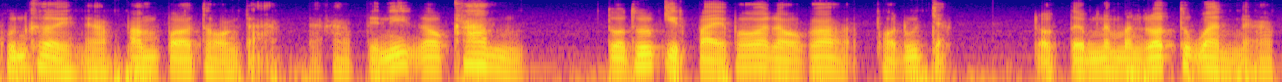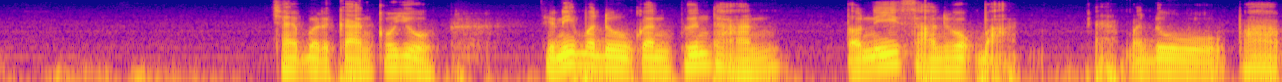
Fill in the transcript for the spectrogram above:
คุ้นเคยนะครับปั๊มปตทต่างนะครับทีนี้เราข้ามตัวธุรกิจไปเพราะว่าเราก็พอรู้จักเราเติมน้ำมันรถทุกวันนะครับ ใช้บริการเขาอยู่ ทีนี้มาดูกันพื้นฐานตอนนี้ 36 บาท มาดูภาพ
